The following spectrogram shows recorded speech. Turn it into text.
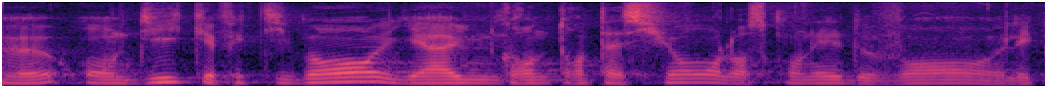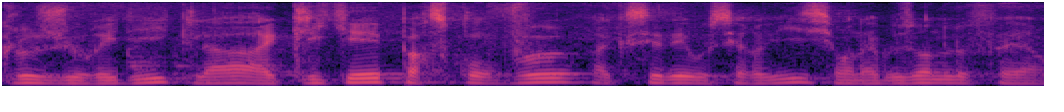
Euh, on dit qu'effectivement il y a une grande tentation lorsqu'on est devant les clauses juridiques là à cliquer parce qu'on veut accéder au service et on a besoin de le faire.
